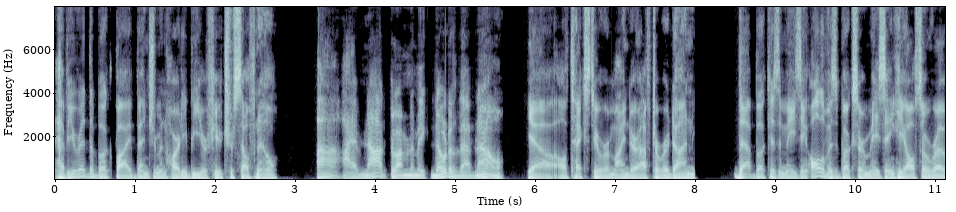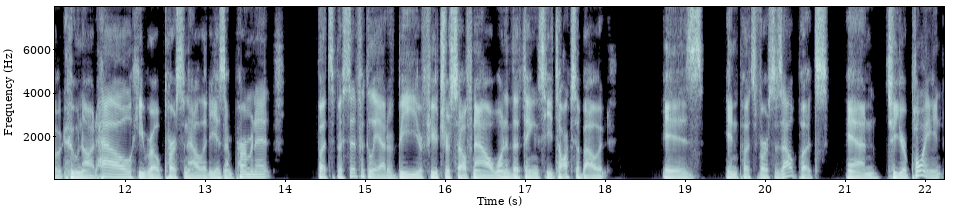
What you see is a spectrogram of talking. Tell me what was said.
Have you read the book by Benjamin Hardy, Be Your Future Self Now? Ah, I have not, but I'm going to make note of that now. Yeah, I'll text you a reminder after we're done. That book is amazing. All of his books are amazing. He also wrote Who Not How. He wrote Personality Isn't Permanent. But specifically out of Be Your Future Self Now, one of the things he talks about is inputs versus outputs. And to your point,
